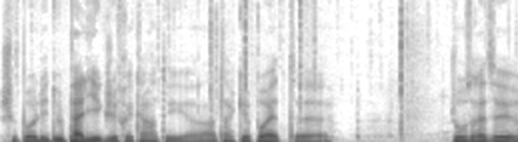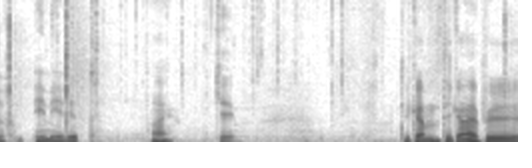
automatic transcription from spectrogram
je sais pas, les deux paliers que j'ai fréquentés euh, en tant que poète, euh, j'oserais dire, émérite. T'es comme, t'es comme un peu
